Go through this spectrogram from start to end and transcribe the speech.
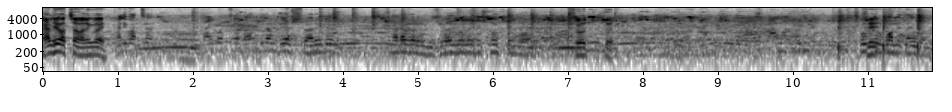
খালি বাচ্চা মানিক ভাই। খালি বাচ্চা। খালি বাচ্চা দাম দিলাম দেড়শো আর এদের ষাট হাজার বলেছি ওই বলে যে সত্তর বলে। সত্তর। সত্তর বলে তাই বলে।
